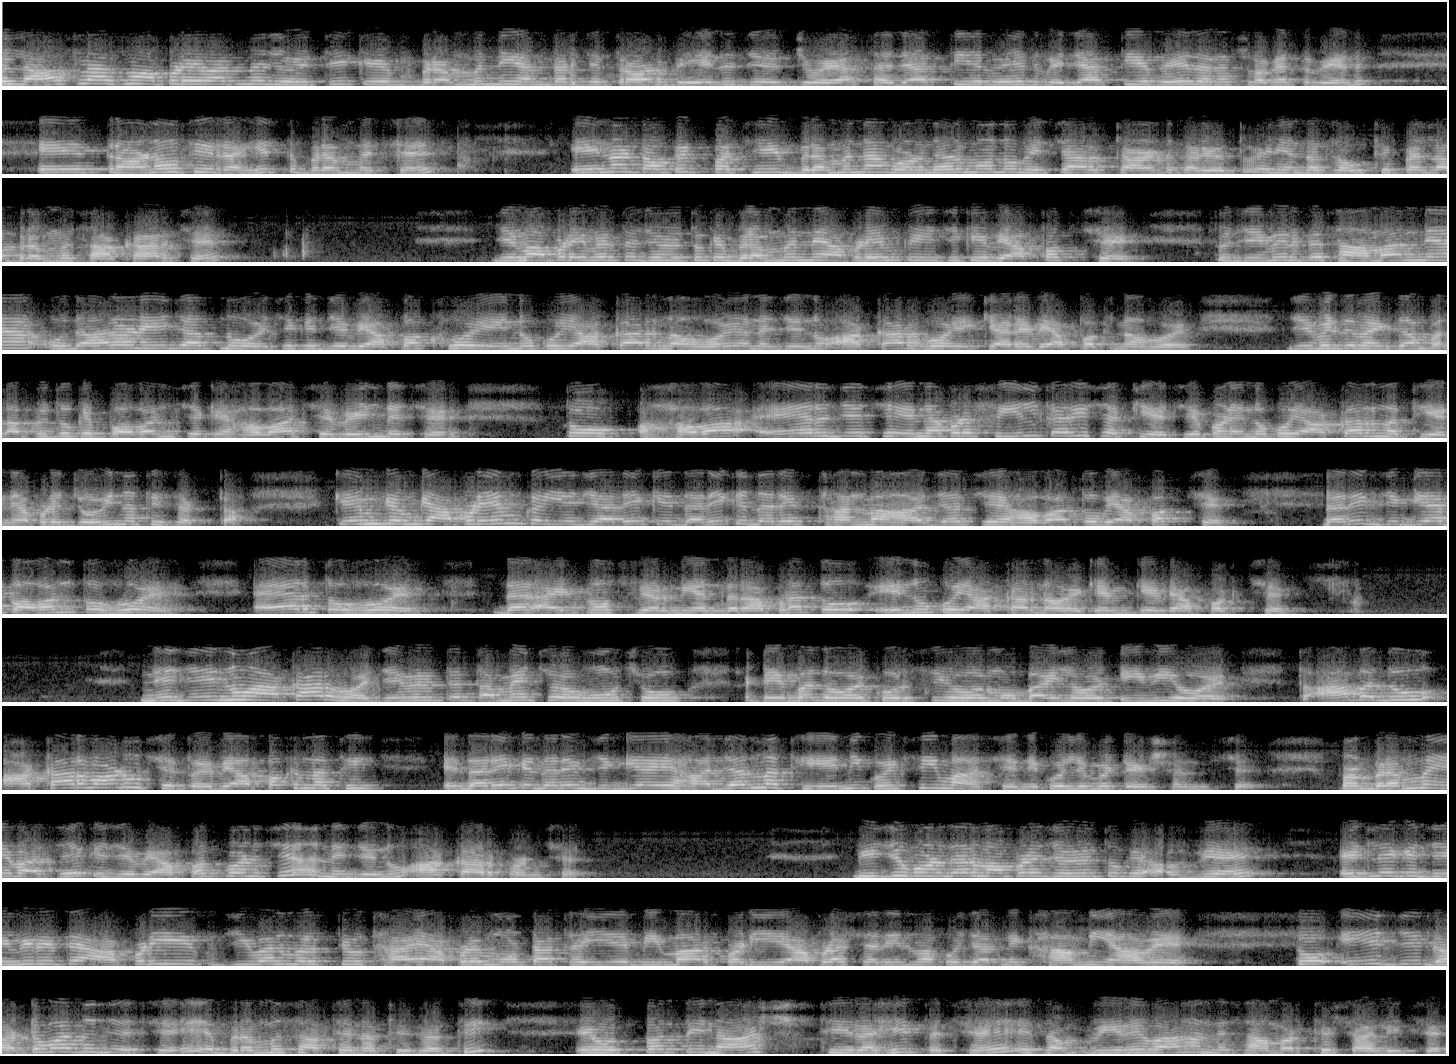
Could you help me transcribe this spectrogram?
તો લાસ્ટ ક્લાસમાં આપણે એ વાતને જોઈ હતી કે બ્રહ્મની અંદર જે ત્રણ ભેદ જે જોયા, સજાતીય ભેદ, વિજાતીય ભેદ અને સ્વગત ભેદ, એ ત્રણોથી રહિત બ્રહ્મ છે. એના ટોપિક પછી બ્રહ્મના ગુણધર્મોનો વિચાર સ્ટાર્ટ કર્યો હતો. એની અંદર સૌથી પહેલા બ્રહ્મ સાકાર છે. જેમાં આપણે એવી રીતે જોયું હતું કે બ્રહ્મને આપણે એમ કહીએ છીએ કે વ્યાપક છે. તો જેવી રીતે સામાન્ય ઉદાહરણ એ જાતનું હોય છે કે જે વ્યાપક હોય, એનો કોઈ આકાર ન હોય અને જેનો આકાર હોય ક્યારે વ્યાપક ન હોય. જેવી રીતે મેં એક્ઝામ્પલ આપ્યું હતું કે પવન છે કે હવા છે વિન્ડ છે, તો હવા એર જે છે એને આપણે ફીલ કરી શકીએ છીએ, પણ એનો કોઈ આકાર નથી, એને આપણે જોઈ નથી શકતા. કેમ કેમ કે આપણે એમ કહીએ જ્યારે કે દરેકે દરેક સ્થાનમાં હાજર છે, હવા તો વ્યાપક છે. દરેક જગ્યાએ પવન તો હોય એર તો હોય, દર એટમોસ્ફિયરની અંદર આપણા તો એનો કોઈ આકાર ન હોય, કેમ કે વ્યાપક છે. ને જેનો આકાર હોય, જેવી રીતે તમે છો, હું છું, ટેબલ હોય, ખુરશી હોય, મોબાઈલ હોય, ટીવી હોય, તો આ બધું આકાર વાળું છે, તો એ વ્યાપક નથી. એ દરેકે દરેક જગ્યાએ હાજર નથી, એની કોઈ સીમા છે, એની કોઈ લિમિટેશન છે. પણ બ્રહ્મ એવા છે કે જે વ્યાપક પણ છે અને જેનું આકાર પણ છે. બીજું ગુણધર્મ આપણે જોયું હતું કે અવ્યય, એટલે કે જેવી રીતે આપણી જીવન મૃત્યુ થાય, આપણે મોટા થઈએ, બીમાર પડીએ, આપણા શરીરમાં કોઈ જાતની ખામી આવે તો એ જે ઘટવાદ જે છે, એ બ્રહ્મ સાથે નથી થતી. એ ઉત્પત્તિ નાશથી રહિત છે. એ વીર્યવાન અને સામર્થ્યશાળી છે.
